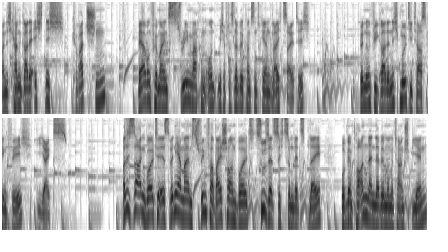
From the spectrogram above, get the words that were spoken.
Mann, ich kann gerade echt nicht quatschen. Werbung für meinen Stream machen und mich auf das Level konzentrieren gleichzeitig. Bin irgendwie gerade nicht multitaskingfähig. Yikes. Was ich sagen wollte ist, wenn ihr mal im Stream vorbeischauen wollt, zusätzlich zum Let's Play, wo wir ein paar Online-Level momentan spielen.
